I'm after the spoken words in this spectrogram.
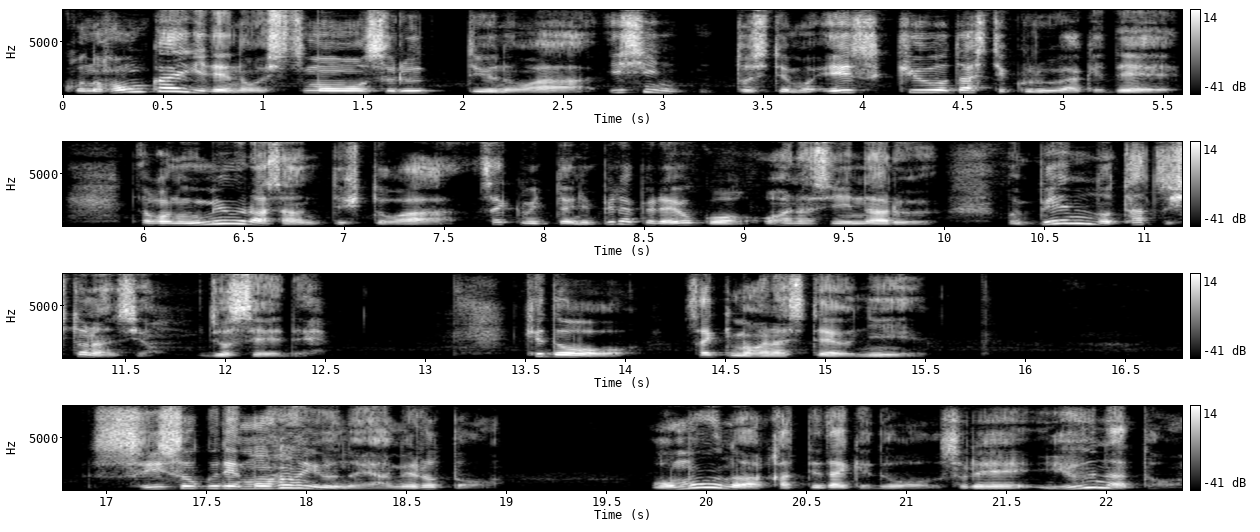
この本会議での質問をするっていうのは維新としてもエース級を出してくるわけでこの梅村さんって人はさっきも言ったようにペラペラよくお話になる弁の立つ人なんですよ女性で。けどさっきもお話したように推測で物言うのやめろと。思うのは勝手だけどそれ言うなと。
